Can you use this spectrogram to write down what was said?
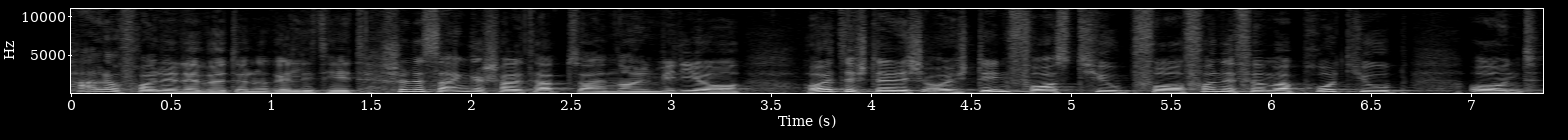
Hallo Freunde der virtuellen Realität, schön, dass ihr eingeschaltet habt zu einem neuen Video. Heute stelle ich euch den Force Tube vor von der Firma ProTube und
